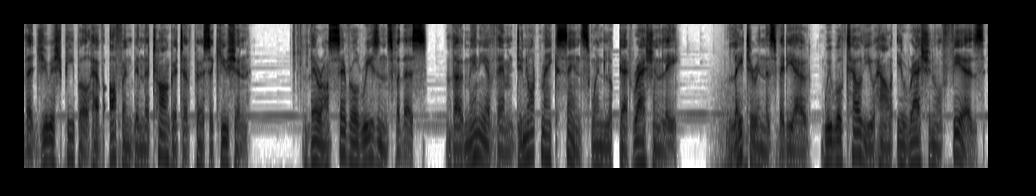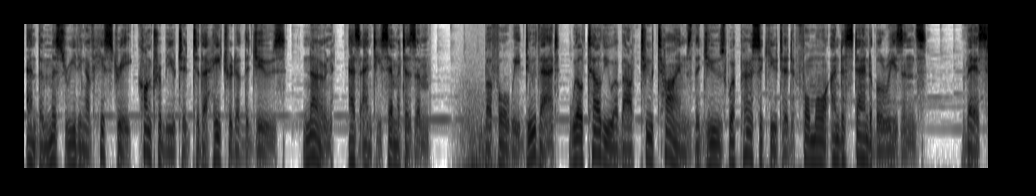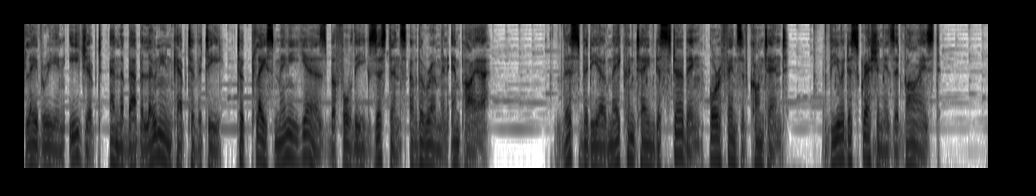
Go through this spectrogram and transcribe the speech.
The Jewish people have often been the target of persecution. There are several reasons for this, though many of them do not make sense when looked at rationally. Later in this video, we will tell you how irrational fears and the misreading of history contributed to the hatred of the Jews, known as anti-Semitism. Before we do that, we'll tell you about two times the Jews were persecuted for more understandable reasons. Their slavery in Egypt and the Babylonian captivity took place many years before the existence of the Roman Empire. This video may contain disturbing or offensive content. Viewer discretion is advised.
